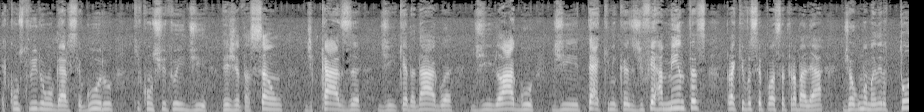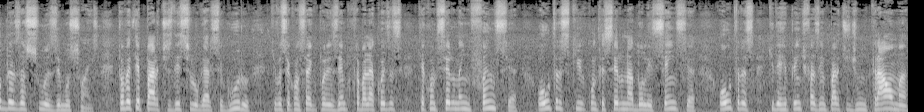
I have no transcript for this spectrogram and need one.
É construir um lugar seguro, que constitui de vegetação, de casa, de queda d'água, de lago, de técnicas, de ferramentas para que você possa trabalhar de alguma maneira todas as suas emoções. Então vai ter partes desse lugar seguro que você consegue, por exemplo, trabalhar coisas que aconteceram na infância, outras que aconteceram na adolescência, outras que de repente fazem parte de um trauma,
